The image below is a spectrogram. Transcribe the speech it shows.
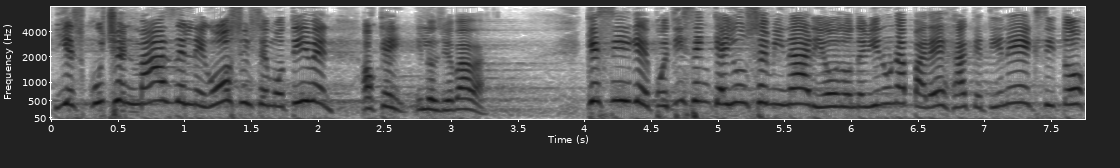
y escuchen más del negocio y se motiven. Ok, y los llevaba. ¿Qué sigue? Pues dicen que hay un seminario donde viene una pareja que tiene éxito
